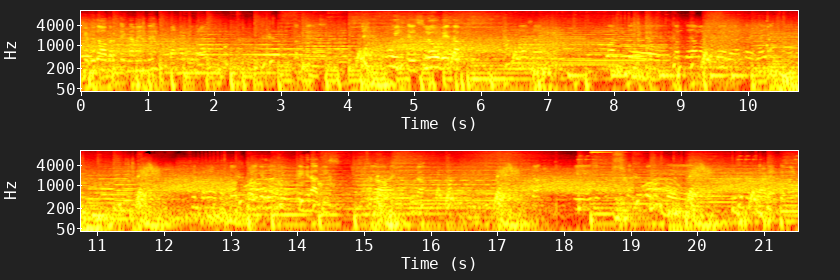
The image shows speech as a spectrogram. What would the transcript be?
ejecutado perfectamente. Uy, el slow get up. Vamos a ver cuánto, cuánto damage puede levantar Slimex. Sin perder el factor. Cualquier daño es gratis. A la estatura. Está, eh, está justamente ese personaje al que Mark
